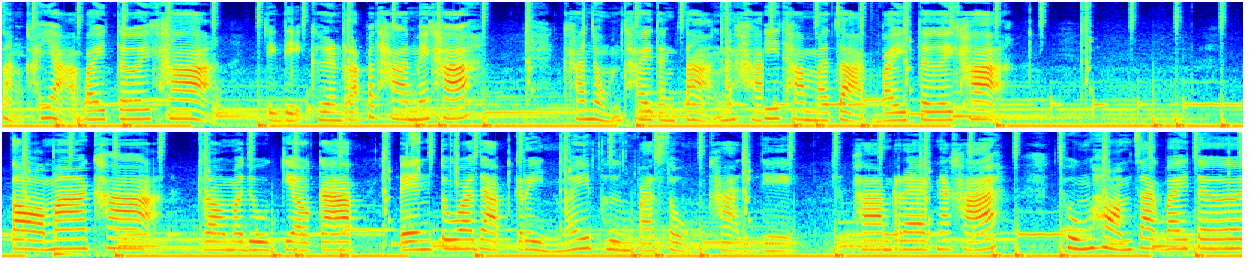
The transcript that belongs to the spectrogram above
สังขยาใบเตยค่ะ เด็กๆเคยรับประทานไหมคะ ขนมไทยต่างๆนะคะ ที่ทำมาจากใบเตยค่ะ ต่อมาค่ะ เรามาดูเกี่ยวกับเป็นตัวดับกลิ่นไม่พึงประสงค์ค่ะเด็กๆ ภาพแรกนะคะ ถุงหอมจากใบเตย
